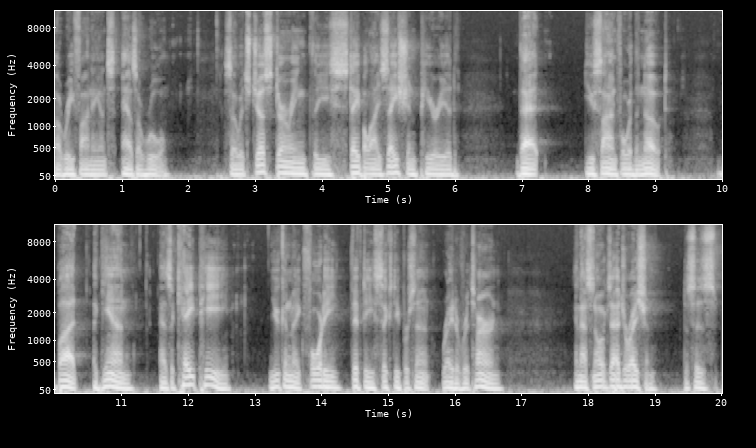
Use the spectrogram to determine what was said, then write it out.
a refinance as a rule. So it's just during the stabilization period that you sign for the note. But again, as a KP, you can make 40, 50, 60% rate of return. And that's no exaggeration. This is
